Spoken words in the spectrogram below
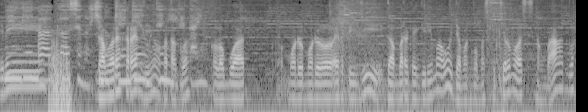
Ini gambarnya keren sih kalau kata gua. kalau buat model-model RPG gambar kayak gini mah oh zaman gua masih kecil mah masih seneng banget gua.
